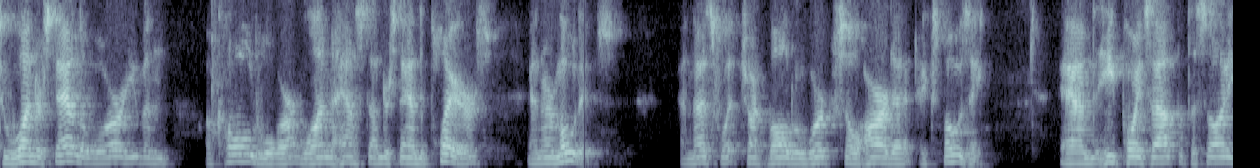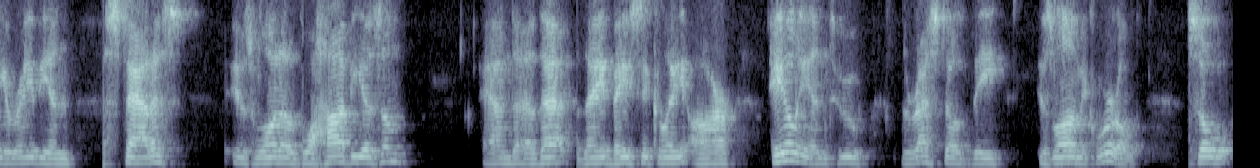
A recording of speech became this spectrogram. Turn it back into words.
To understand the war, even a Cold War, one has to understand the players and their motives. And that's what Chuck Baldwin worked so hard at exposing. And he points out that the Saudi Arabian status is one of Wahhabism and uh, that they basically are alien to the rest of the Islamic world. So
